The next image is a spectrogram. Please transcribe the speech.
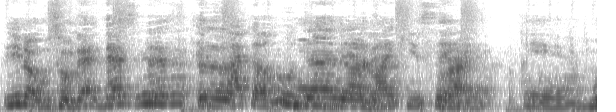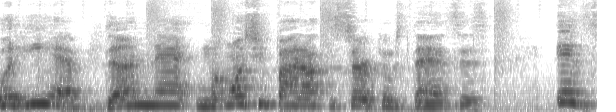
You know, so that that's that's the it's like a whodunit, whodunit. like you said. Right. Yeah. Would he have done that? Once you find out the circumstances, it's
